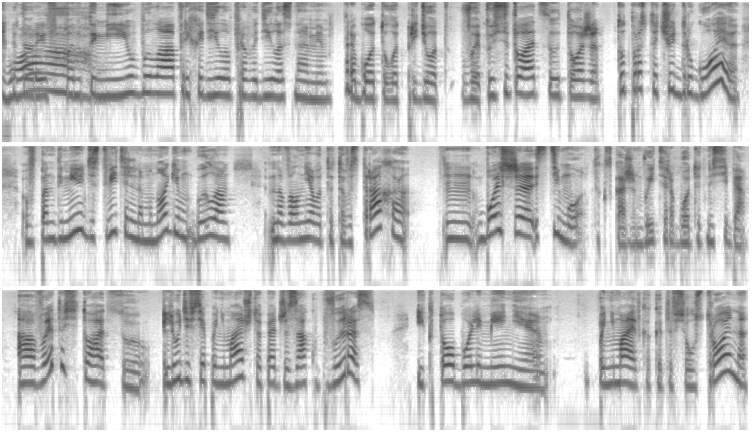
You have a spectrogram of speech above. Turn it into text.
Вау. который в пандемию была, приходила, проводила с нами работу, вот придет в эту ситуацию тоже. Тут просто чуть другое. В пандемию действительно многим было на волне волне вот этого страха больше стимула, так скажем, выйти работать на себя. А в эту ситуацию люди все понимают, что, опять же, закуп вырос, и кто более-менее понимает, как это все устроено,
